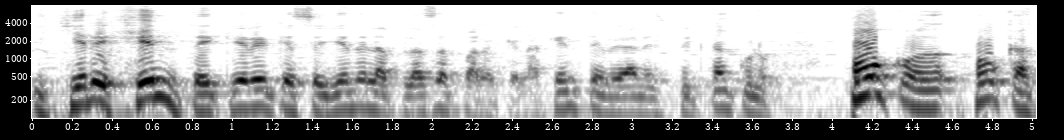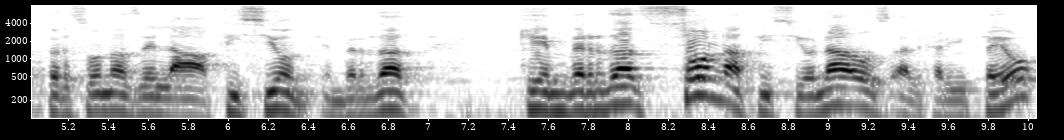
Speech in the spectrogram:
y quiere gente, quiere que se llene la plaza para que la gente vea el espectáculo. Pocas personas de la afición, en verdad, que en verdad son aficionados al jaripeo,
